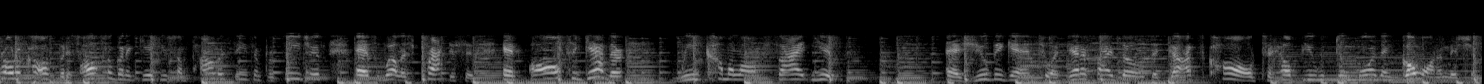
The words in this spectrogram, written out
protocols, but it's also going to give you some policies and procedures as well as practices. And all together, we come alongside you as you begin to identify those that God's called to help you do more than go on a mission.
